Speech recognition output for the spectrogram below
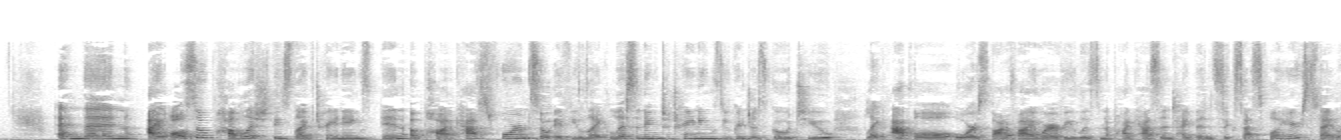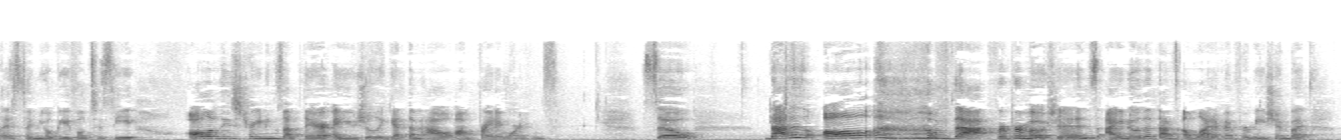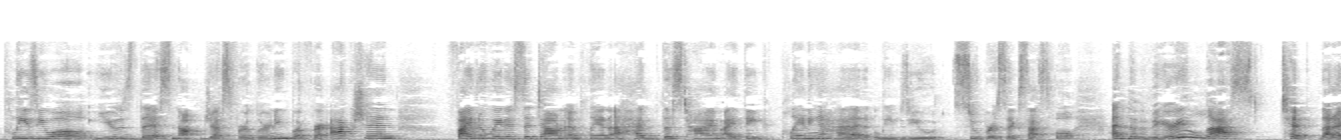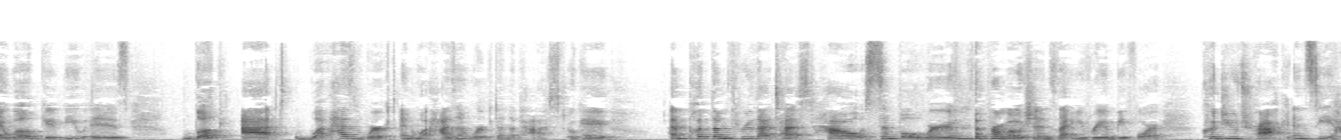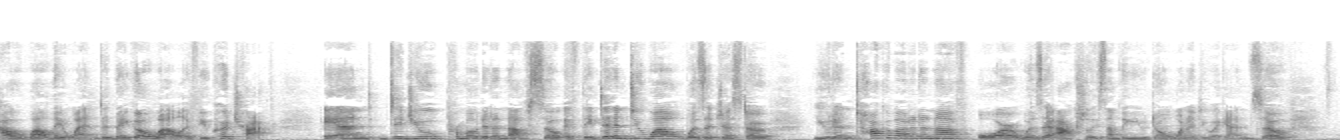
And then I also publish these live trainings in a podcast form. So if you like listening to trainings, you can just go to like Apple or Spotify, wherever you listen to podcasts, and type in successful hairstylists, and you'll be able to see all of these trainings up there. I usually get them out on Friday mornings. So that is all of that for promotions. I know that that's a lot of information, but please, you all use this not just for learning, but for action. Find a way to sit down and plan ahead this time. I think planning ahead leaves you super successful. And the very last tip that I will give you is look at what has worked and what hasn't worked in the past, okay? And put them through that test. How simple were the promotions that you ran before? Could you track and see how well they went? Did they go well if you could track? And did you promote it enough? So if they didn't do well, was it just a you didn't talk about it enough or was it actually something you don't want to do again? So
